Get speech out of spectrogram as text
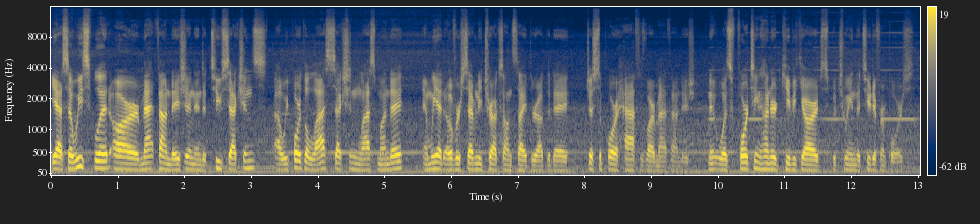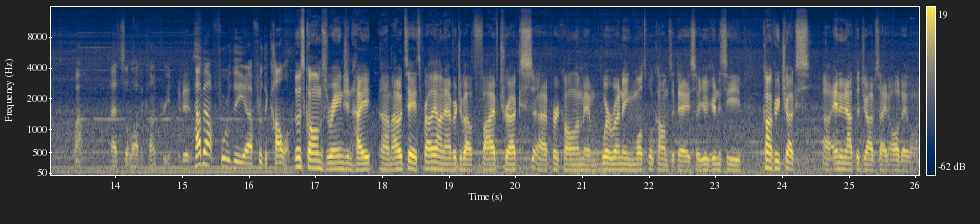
Yeah, so we split our mat foundation into two sections. Uh, we poured the last section last Monday, and we had over 70 trucks on site throughout the day just to pour half of our mat foundation. It was 1,400 cubic yards between the two different pours. Wow, that's a lot of concrete. It is. How about for the uh, for the column? Those columns range in height. Um, I would say it's probably on average about five trucks uh, per column, and we're running multiple columns a day. So you're going to see concrete trucks uh, in and out the job site all day long.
